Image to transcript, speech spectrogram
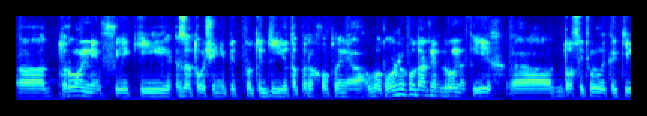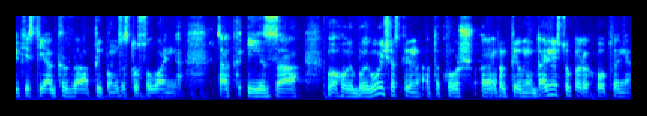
е, дронів, які заточені під протидію та перехоплення ворожих ударних дронів, їх е, досить велика кількість як за типом застосування, так і за вагою бойової частини, а також ефективною дальністю перехоплення.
